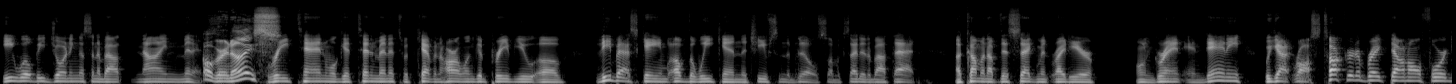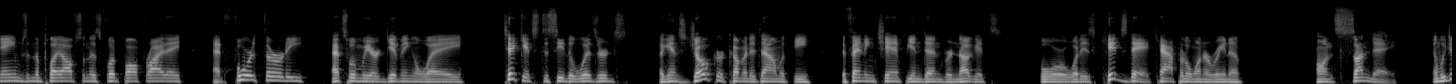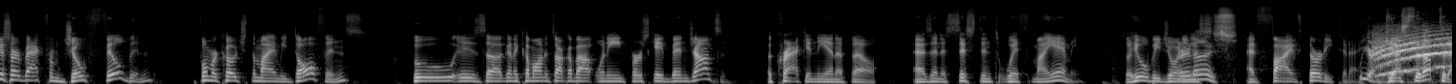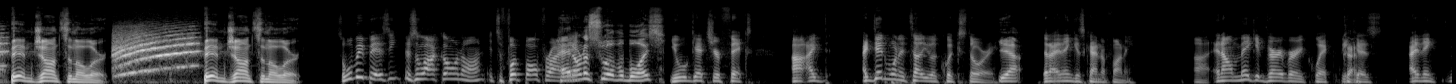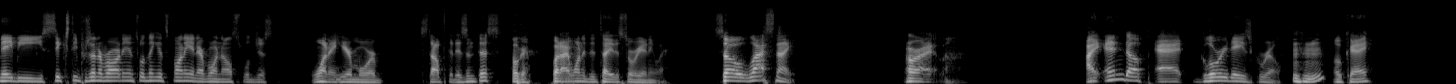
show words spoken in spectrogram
He will be joining us in about nine minutes. Oh, very nice. 310. We'll get 10 minutes with Kevin Harlan. Good preview of the best game of the weekend, the Chiefs and the Bills. So I'm excited about that uh, coming up this segment right here on Grant and Danny. We got Ross Tucker to break down all four games in the playoffs on this football Friday at 4:30. That's when we are giving away tickets to see the Wizards against Joker coming to town with the defending champion Denver Nuggets for what is Kids Day at Capital One Arena on Sunday. And we just heard back from Joe Philbin, the former coach of the Miami Dolphins, who is uh, going to come on and talk about when he first gave Ben Johnson a crack in the NFL as an assistant with Miami. So he will be joining Very us nice. at 5:30 today. We are guested up today. Ben Johnson alert. Ben Johnson alert. So we'll be busy. There's a lot going on. It's a football Friday. Head on a swivel, boys. you will get your fix. Uh, I I did want to tell you a quick story Yeah. that I think is kind of funny, uh, and I'll make it very very quick Okay. because I think maybe 60% of our audience will think it's funny, and everyone else will just want to hear more stuff that isn't this. Okay. But I wanted to tell you the story anyway. So last night, all right, I end up at Glory Days Grill. Mm-hmm. okay?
